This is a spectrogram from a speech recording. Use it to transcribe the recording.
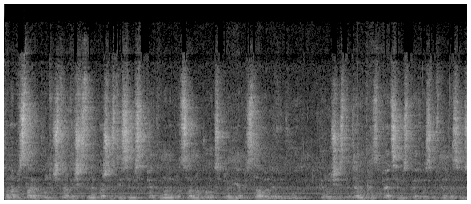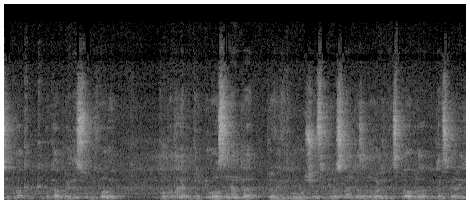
Та на підставі пункту 4 частини 1 статті 75 Кримінального процесуального кодексу України є підставою для відводу. Керуючись статтями 35, 75, 81 та 72 КПК України суд ухвалив. Клопотання потерпілого Синенка про відвід головуючого судді Василенка задовольнити. Справа передати канцелярії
